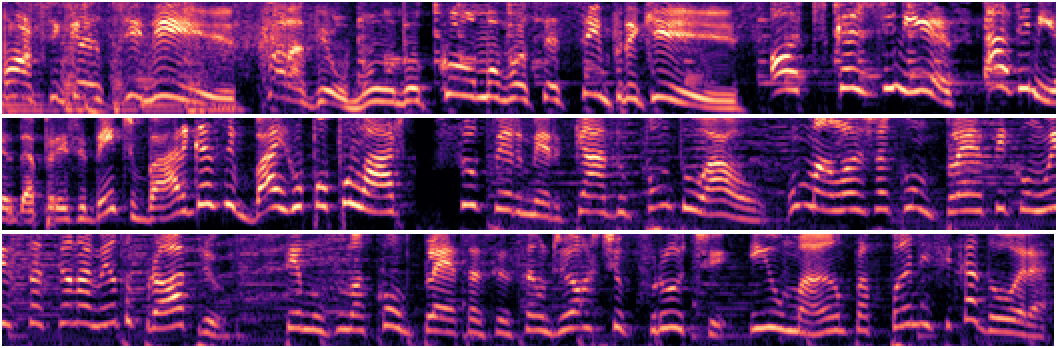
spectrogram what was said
Óticas Diniz, para ver o mundo como você sempre quis. Óticas Diniz, Avenida Presidente Vargas e Bairro Popular. Supermercado Pontual, uma loja completa e com estacionamento próprio. Temos uma completa seção de hortifruti e uma ampla panificadora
